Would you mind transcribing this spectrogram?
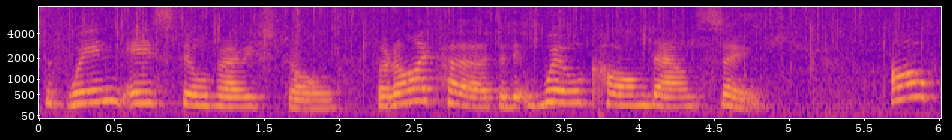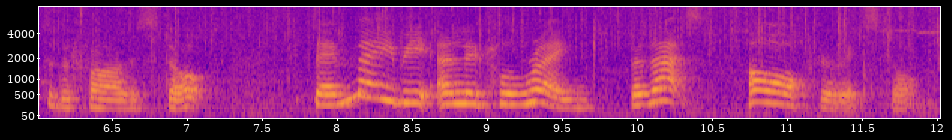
The wind is still very strong, but I've heard that it will calm down soon. After the fire has stopped, there may be a little rain, but that's after it stops.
